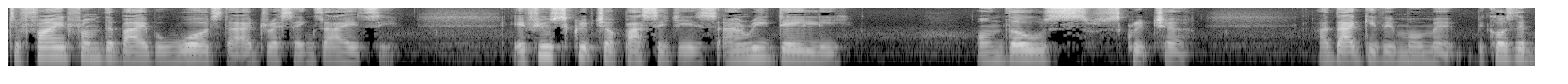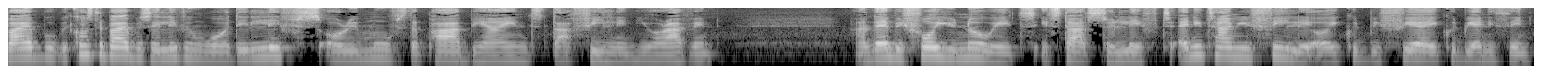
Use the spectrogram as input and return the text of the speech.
to find from the Bible words that address anxiety. A few scripture passages and read daily on those scripture at that given moment. Because the bible because the bible is a living word it lifts or removes the power behind that feeling you're having. And then before you know it it starts to lift. Anytime you feel it or it could be fear it could be anything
